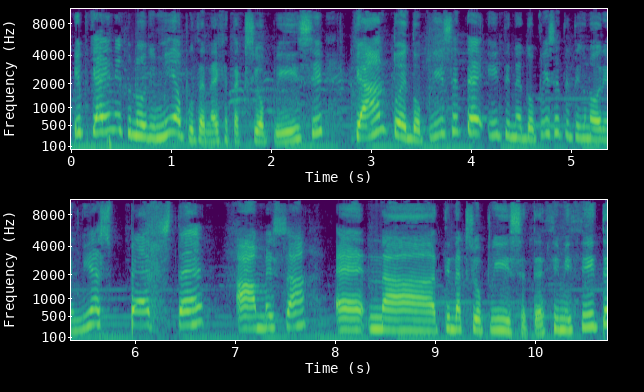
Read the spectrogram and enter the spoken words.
ή ποια είναι η γνωριμία που δεν έχετε αξιοποιήσει. Και αν το εντοπίσετε ή την εντοπίσετε τη γνωριμία, σπεύστε άμεσα ε, να την αξιοποιήσετε. Θυμηθείτε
